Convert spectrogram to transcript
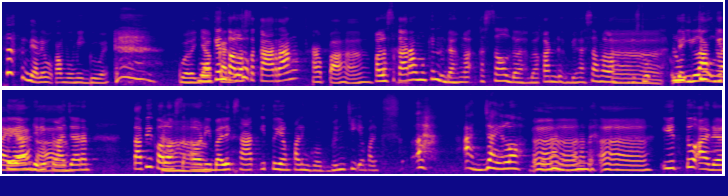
Dari muka bumi gue. Gue lenyapkan mungkin kalau sekarang apa? kalau sekarang mungkin udah nggak kesel dah bahkan udah biasa malah Ah, justru udah hilang gitu ya, ya. jadi Ah. pelajaran tapi kalau dibalik saat itu yang paling gue benci yang paling ah anjay loh gitu kan ibaratnya ah. itu ada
